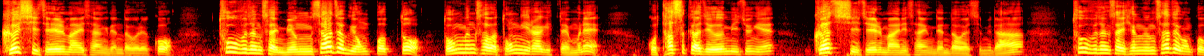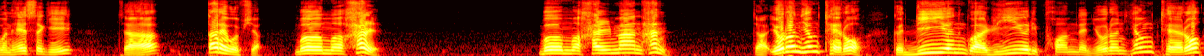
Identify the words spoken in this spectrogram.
것이 제일 많이 사용된다고 그랬고 to 부정사의 명사적 용법도 동명사와 동일하기 때문에 그 다섯 가지 의미 중에 것이 제일 많이 사용된다고 했습니다. to 부정사의 형용사적 용법은 해석이 자 따라해 봅시다. 뭐뭐 할, 뭐뭐 할 만한 자 이런 형태로 그 니은과 리을이 포함된 이런 형태로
